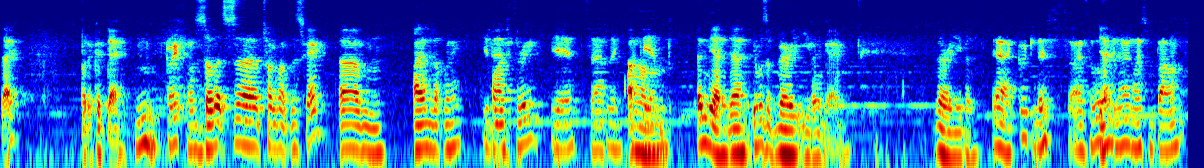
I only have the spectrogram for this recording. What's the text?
day, but a good day. Mm, great fun. So let's uh, talk about this game. Um, I ended up winning You did. 5 3. Yeah, sadly. Um, the end. In the end, yeah, it was a very even game. Very even. Yeah, good list. I thought, Yeah. you know, nice and balanced.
